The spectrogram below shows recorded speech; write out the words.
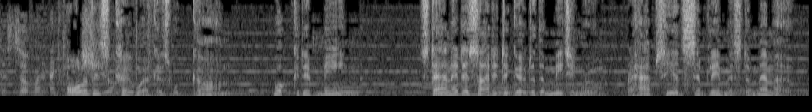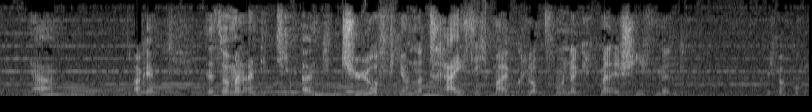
das soll man an die All of his co-workers were gone. What could it mean? Stanley decided to go to the meeting room. Perhaps he had simply missed a memo. Ja. Okay. Da soll man an die, an die Tür 430 mal klopfen und dann kriegt man ein Achievement. Will ich mal gucken.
